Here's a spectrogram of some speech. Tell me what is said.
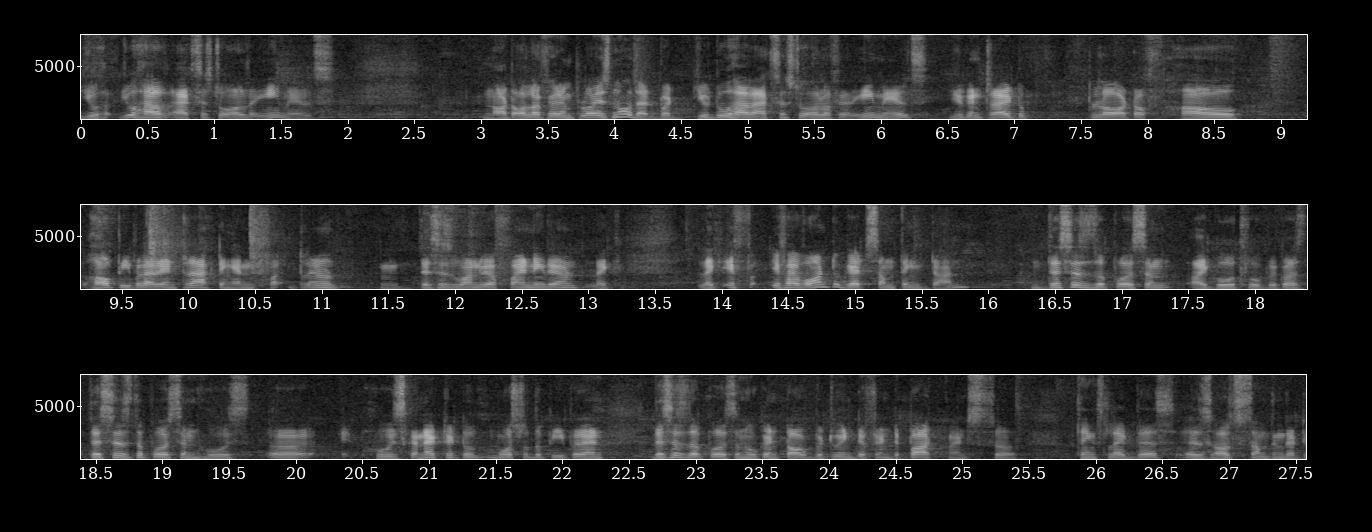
you, you have access to all the emails. Not all of your employees know that, but you do have access to all of your emails. You can try to plot of how, how people are interacting. And you know, this is one way of finding them. Like, like if, if I want to get something done, this is the person I go through because this is the person who's uh, who is connected to most of the people, and this is the person who can talk between different departments. So things like this is also something that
